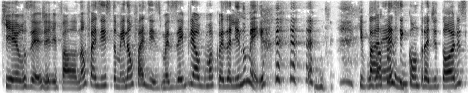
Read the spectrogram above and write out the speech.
Que, ou seja, ele fala, não faz isso, também não faz isso, mas sempre alguma coisa ali no meio. que parecem contraditórios,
